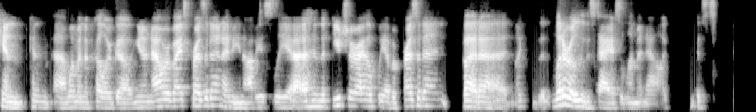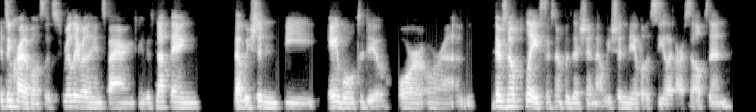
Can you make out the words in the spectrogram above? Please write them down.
can can uh, women of color go? You know, now we're vice president. I mean, obviously, uh, in the future, I hope we have a president. But uh, like, literally, the sky is the limit now. Like, it's it's incredible. So it's really really inspiring to me. There's nothing that we shouldn't be able to do, or or um, there's no place, there's no position that we shouldn't be able to see like ourselves in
